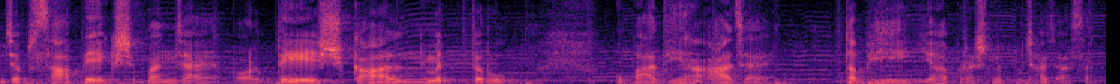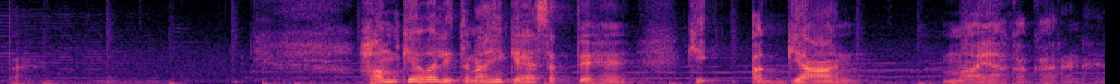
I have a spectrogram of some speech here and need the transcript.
जब सापेक्ष बन जाए और देश, काल, निमित्त रूप उपाधियाँ आ जाए, तभी यह प्रश्न पूछा जा सकता है। हम केवल इतना ही कह सकते हैं कि अज्ञान माया का कारण है।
